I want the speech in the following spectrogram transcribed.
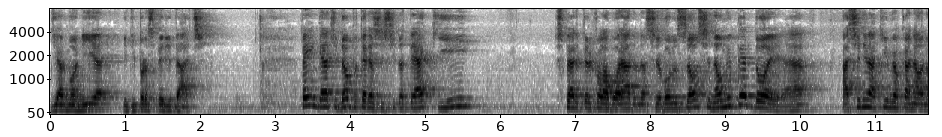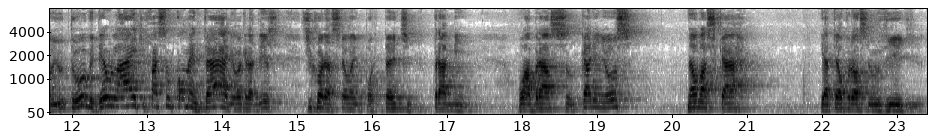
de harmonia e de prosperidade. Bem, gratidão por ter assistido até aqui. Espero ter colaborado nessa evolução, se não me perdoe, né? Assine aqui meu canal no YouTube, dê um like, faça um comentário, eu agradeço de coração, é importante para mim. Um abraço carinhoso, não mascar e até o próximo vídeo.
